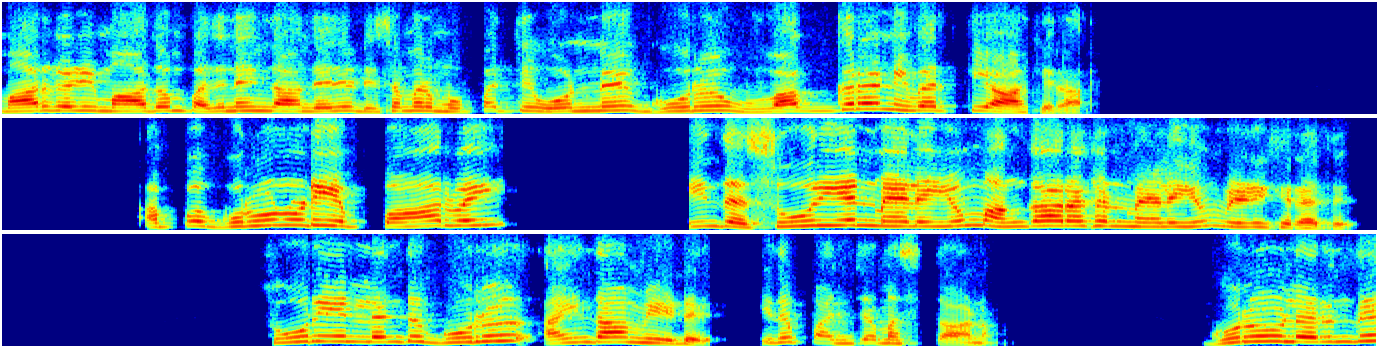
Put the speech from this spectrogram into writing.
மார்கழி மாதம் பதினைந்தாம் தேதி டிசம்பர் முப்பத்தி ஒன்று குரு வக்ர நிவர்த்தி ஆகிறார். அப்போ குருனுடைய பார்வை இந்த சூரியன் மேலையும் அங்காரகன் மேலையும் விழுகிறது. சூரியன்ல இருந்து குரு ஐந்தாம் வீடு. இது பஞ்சமஸ்தானம். குருவுல இருந்து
